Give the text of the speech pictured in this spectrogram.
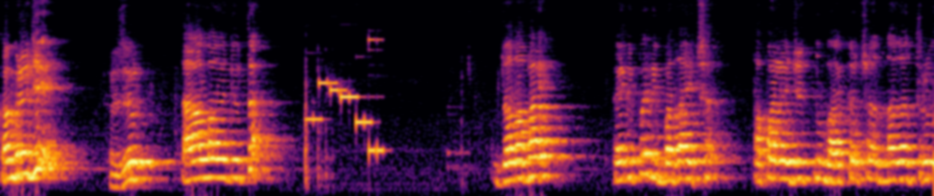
कमरेजी हजुर ताला लगाइदिउ त जलभाइ फेरि पनि बधाई छ तपाईँले जित्नु भएको छ नगद रु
